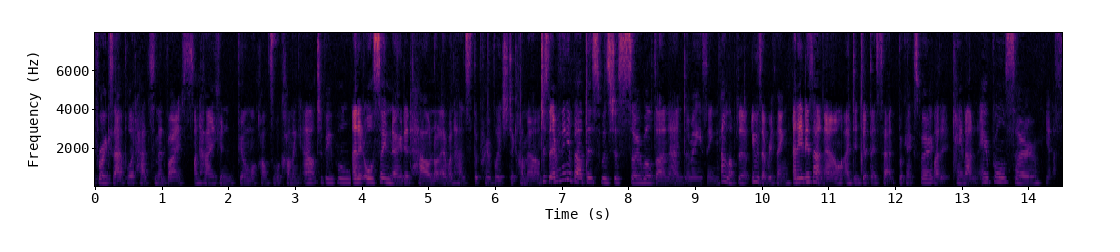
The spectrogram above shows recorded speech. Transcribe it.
For example, it had some advice on how you can feel more comfortable coming out to people and it also noted how not everyone has the privilege to come out. Just everything about this was just so well done and amazing. I loved it. It was everything. And it is out now. I did get this at Book Expo but it came out in April so yes.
